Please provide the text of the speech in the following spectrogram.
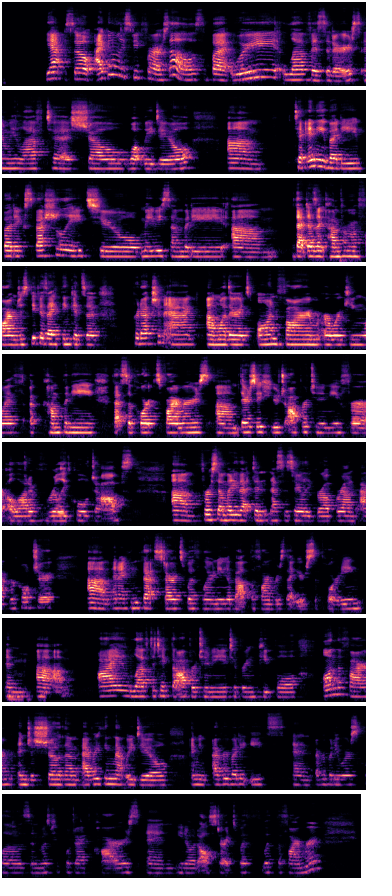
Yeah, so I can only speak for ourselves, but we love visitors and we love to show what we do um, to anybody, but especially to maybe somebody um, that doesn't come from a farm, just because I think it's a production ag, um, whether it's on farm or working with a company that supports farmers, um, there's a huge opportunity for a lot of really cool jobs um, for somebody that didn't necessarily grow up around agriculture. Um, and I think that starts with learning about the farmers that you're supporting. And um, I love to take the opportunity to bring people on the farm and just show them everything that we do. I mean, everybody eats and everybody wears clothes and most people drive cars and you know, it all starts with with the farmer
